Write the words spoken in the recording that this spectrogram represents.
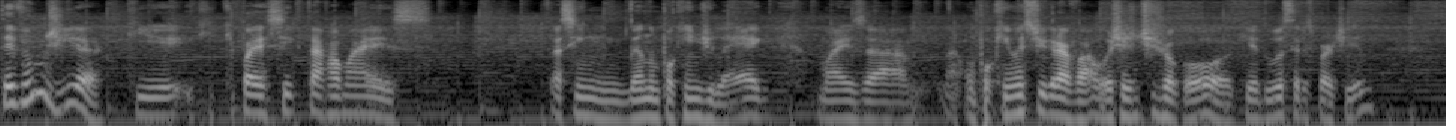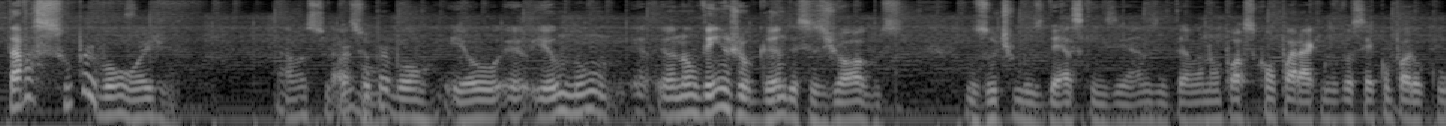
Teve um dia que, que, que parecia que tava mais assim, dando um pouquinho de lag, mas uh, um pouquinho antes de gravar, hoje a gente jogou aqui duas, três partidas. Tava super bom hoje. Tava super, Tava bom. super bom. Eu, eu, eu, não, eu não venho jogando esses jogos nos últimos 10, 15 anos, então eu não posso comparar que você comparou com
